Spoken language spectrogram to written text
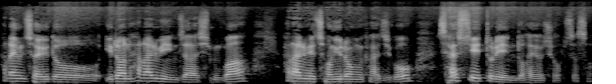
하나님 저희도 이런 하나님의 인자하심과 하나님의 정의로움을 가지고 살 수 있도록 인도하여 주옵소서.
